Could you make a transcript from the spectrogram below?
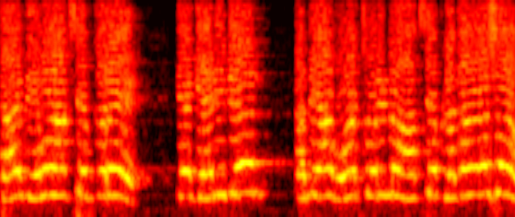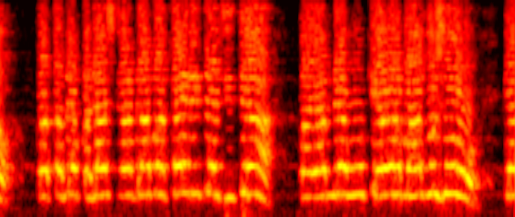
સાહેબ એવો આક્ષેપ કરે કે ગેરીબેન તમે આ વોટ ચોરીનો આક્ષેપ લગાવો છો? તો તમે બનાસકાંઠામાં કઈ રીતે જીત્યા? તો એમને હું કહેવા માંગુ છું કે,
